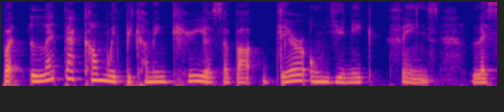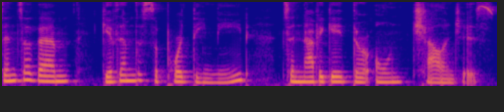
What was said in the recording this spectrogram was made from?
but let that come with becoming curious about their own unique things. Listen to them, give them the support they need to navigate their own challenges.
